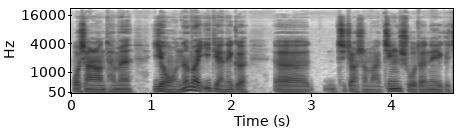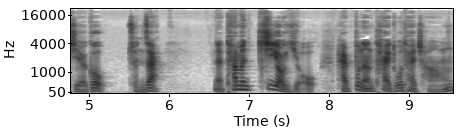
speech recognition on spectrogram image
我想让他们有那么一点那个，呃，这叫什么金属的那个结构存在。那他们既要有，还不能太多太长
